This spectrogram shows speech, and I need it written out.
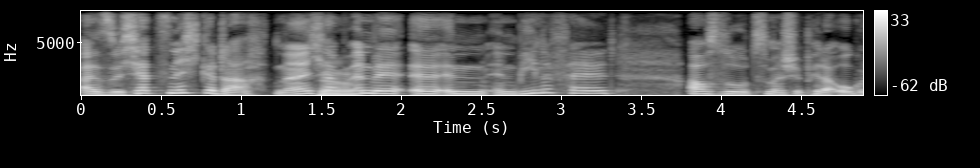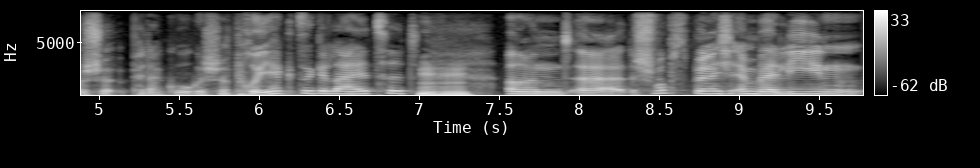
Also ich hätte es nicht gedacht. Ne? Ich Ja. habe in, äh, in, in Bielefeld auch so zum Beispiel pädagogische, pädagogische Projekte geleitet. Mhm. Und äh, schwupps bin ich in Berlin,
